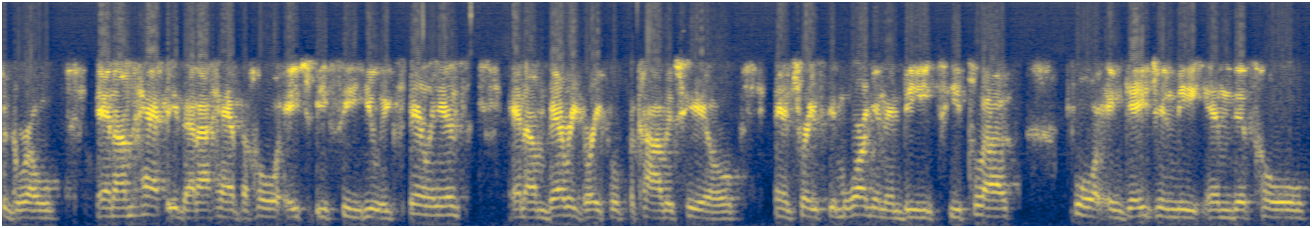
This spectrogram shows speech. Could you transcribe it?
to grow. And I'm happy that I had the whole HBCU experience, and I'm very grateful for College Hill and Tracy Morgan and BET Plus for engaging me in this whole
